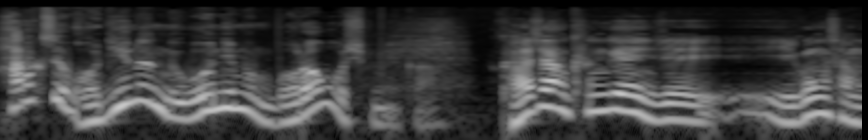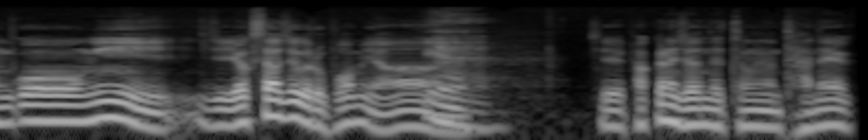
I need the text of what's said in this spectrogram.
하락세 원인은 의원님은 뭐라고 보십니까? 가장 큰 게 이제 2030이 이제 역사적으로 보면 예. 이제 박근혜 전 대통령 탄핵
